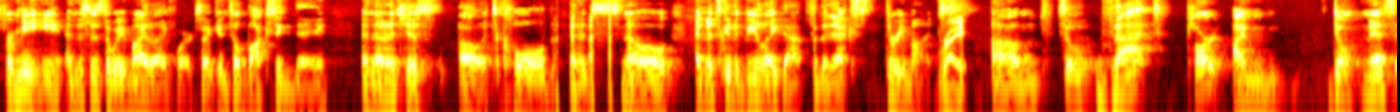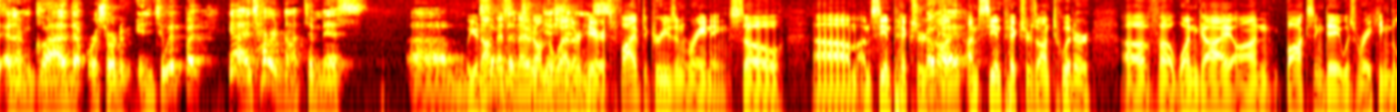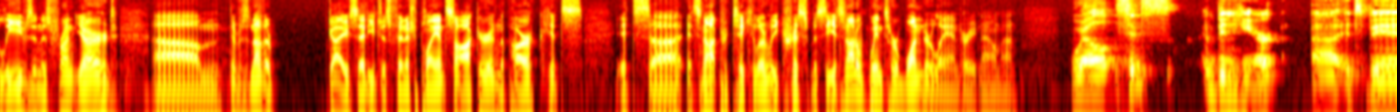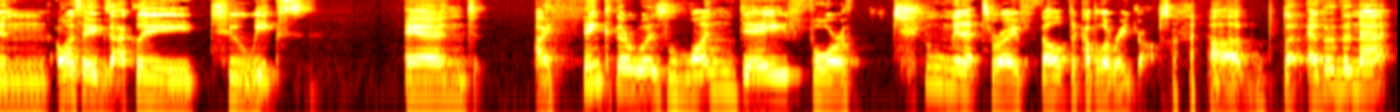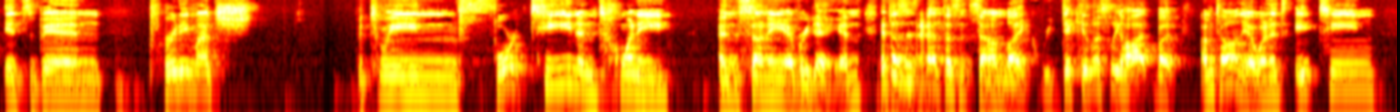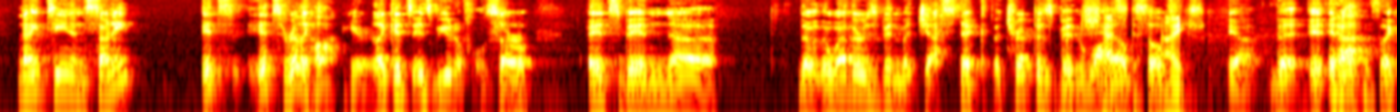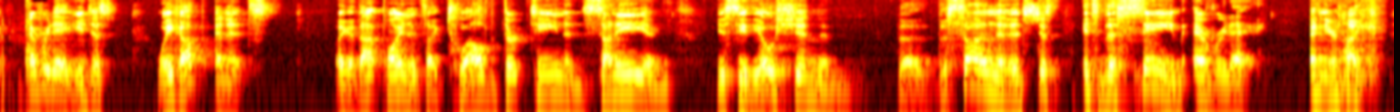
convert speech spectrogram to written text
for me, and this is the way my life works, like until Boxing Day, and then it's just oh, it's cold and it's snow, and it's going to be like that for the next three months, Right. Um, so that part I'm don't miss, and I'm glad that we're sort of into it. But yeah, it's hard not to miss. Um, Well, you're not missing out on the weather here. It's five degrees and raining. So um, I'm seeing pictures Okay. on I'm seeing pictures on Twitter of uh, one guy on Boxing Day was raking the leaves in his front yard. Um, there was another guy who said he just finished playing soccer in the park. It's it's uh, it's not particularly Christmassy. It's not a winter wonderland right now, man. Well, since I've been here, uh, it's been, I want to say exactly two weeks. And I think there was one day for two minutes where I felt a couple of raindrops. uh, but other than that, it's been pretty much between 14 and 20 and sunny every day. And it doesn't man. that doesn't sound like ridiculously hot, but I'm telling you when it's 18, 19 and sunny, it's it's really hot here. Like it's it's beautiful. So Sure. it's been uh the the weather's been majestic. The trip has been wild. So nice. yeah, the, it, it has. Like every day, you just wake up and it's like at that point, it's like 12, 13 and sunny, and you see the ocean and the the sun, and it's just it's the same every day. And you're like,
